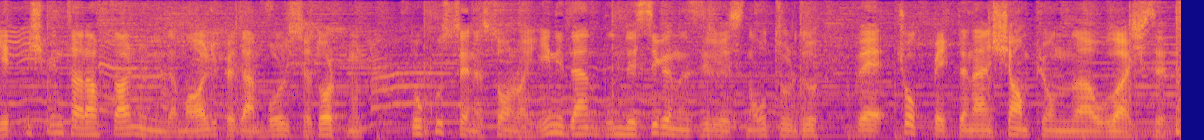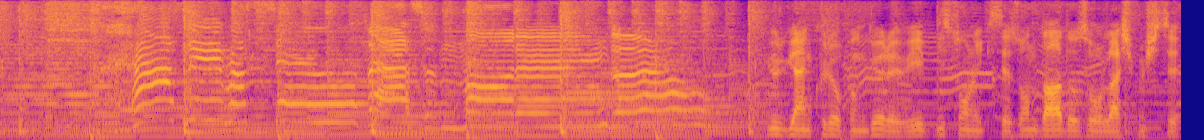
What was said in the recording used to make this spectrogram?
70 bin taraftarın önünde mağlup eden Borussia Dortmund 9 sene sonra yeniden Bundesliga'nın zirvesine oturdu ve çok beklenen şampiyonluğa ulaştı. Jürgen Klopp'un görevi bir sonraki sezon daha da zorlaşmıştı.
